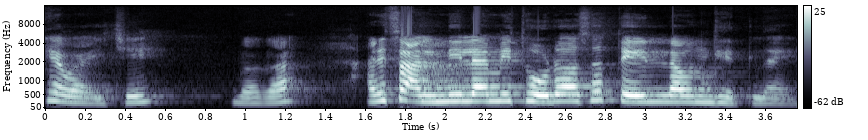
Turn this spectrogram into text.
ठेवायचे बघा. आणि चालणीला मी थोडं असं तेल लावून घेतलं आहे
